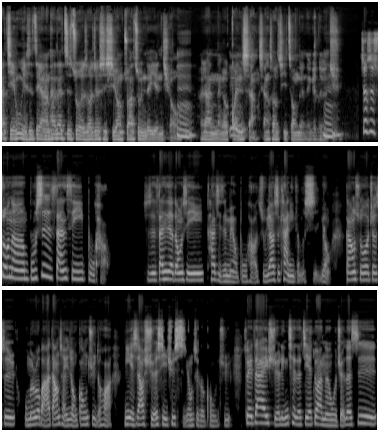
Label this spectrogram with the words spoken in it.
那节目也是这样，他在制作的时候就是希望抓住你的眼球，嗯让你能够观嗯赏、享受其中的那个乐趣。嗯就是说呢，不是三 C 不好，就是三 C 的东西它其实没有不好，主要是看你怎么使用。刚刚说就是我们如果把它当成一种工具的话，你也是要学习去使用这个工具。所以在学龄前的阶段呢，我觉得是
